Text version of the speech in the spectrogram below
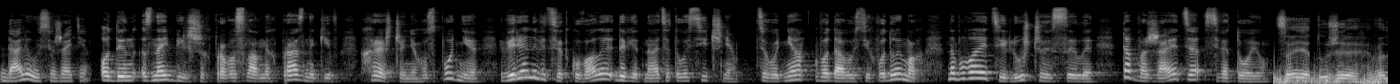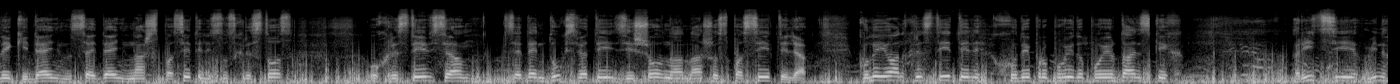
далі у сюжеті. Один з найбільших православних праздників хрещення Господнє віряни відсвяткували 19 січня. Цього дня вода в усіх водоймах набуває цілющої сили та вважається святою. Це є дуже великий день. В цей день наш Спаситель Ісус Христос охрестився. В цей день Дух Святий зійшов на нашого Спасителя. Коли Йоанн Хреститель ходив проповіду по Йорданських річці, він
